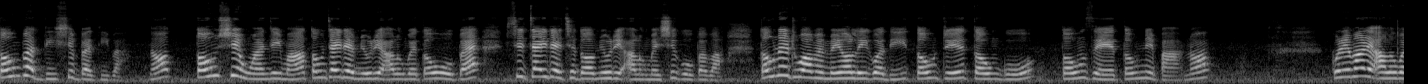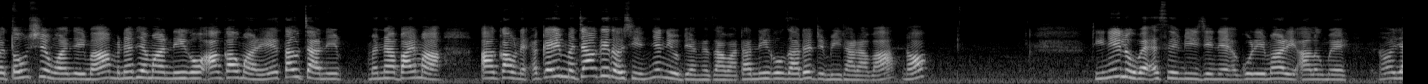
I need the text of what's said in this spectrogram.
3ပတ်တီ10ပတ်တီပါ နော်381ချိန်မှာ3ကြိုက်တဲ့မျိုးတွေအားလုံးပဲ3ဟိုဘက်6ကြိုက်တဲ့ချက်တော်မျိုးတွေအားလုံးပဲ6ကိုဘက်ပါ3နဲ့ထူရမယ်မယော၄ခွက်ဒီ3 3ကို30 3နှစ်ပါနော်ကိုရီးမားတွေအားလုံးပဲ381ချိန်မှာမနက်ဖြန်မှာနေကုန်အားကောင်းပါတယ်တောက်ကြနေမနက်ပိုင်းမှာအားကောင်းတယ်အကိမကြခဲ့တော့ရှင်ညက်နေကိုပြန်ကစားပါဒါနေကုန်စားတဲ့တင်ပေးထားတာပါနော်ဒီနေ့လိုပဲအဆင်ပြေခြင်းနဲ့အကိုရီးမားတွေအားလုံးပဲ နော်ရ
